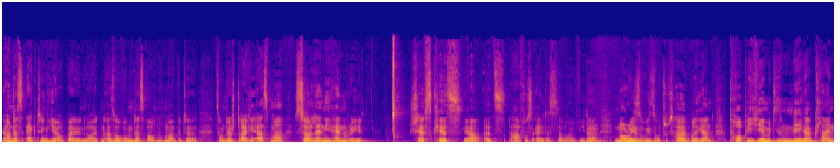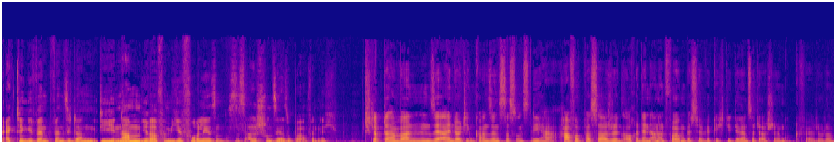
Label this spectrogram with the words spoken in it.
Ja, und das Acting hier auch bei den Leuten, also um das auch nochmal bitte zu unterstreichen. Erstmal Sir Lenny Henry, Chef's Kiss, ja, als Harfus Ältester mal wieder. Mhm. Nori sowieso total brillant. Poppy hier mit diesem mega kleinen Acting-Event, wenn sie dann die Namen ihrer Familie vorlesen. Das ist alles schon sehr super, finde ich. Ich glaube, da haben wir einen sehr eindeutigen Konsens, dass uns die Harfoot-Passage auch in den anderen Folgen bisher wirklich die, die ganze Darstellung gut gefällt, oder?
